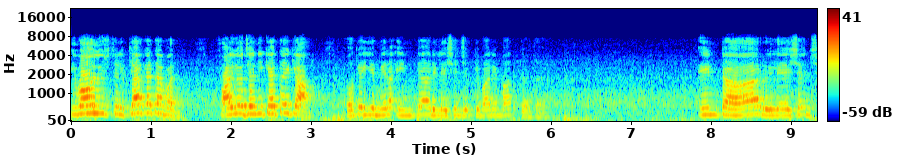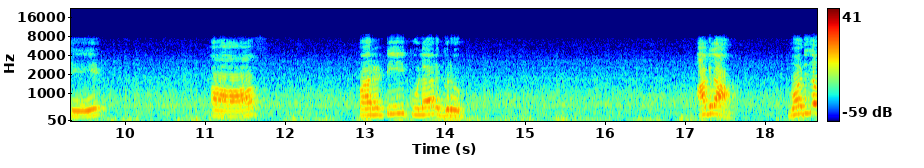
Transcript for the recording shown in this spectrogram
evolutionary क्या कहते हैं अपन? फाइलोजेनी कहते हैं क्या? ओके okay, ये मेरा इंटर रिलेशनशिप के बारे में बात करता है। इंटर रिलेशनशिप ऑफ़ पर्टिकुलर ग्रुप अगला what is the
